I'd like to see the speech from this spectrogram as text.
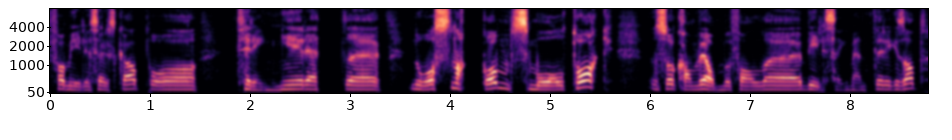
familieselskap og trenger et, eh, noe å snakke om, smalltalk, så kan vi anbefale bilsegmenter, ikke sant?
